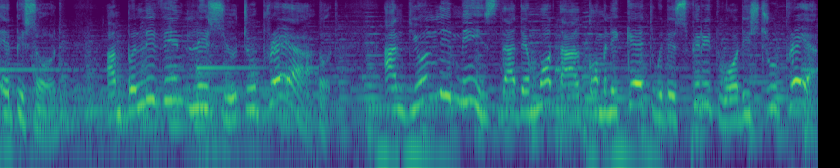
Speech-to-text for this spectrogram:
episode, and believing leads you to prayer. And the only means that the mortal communicate with the spirit world is through prayer.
